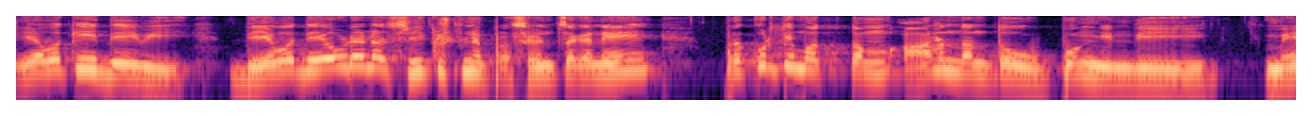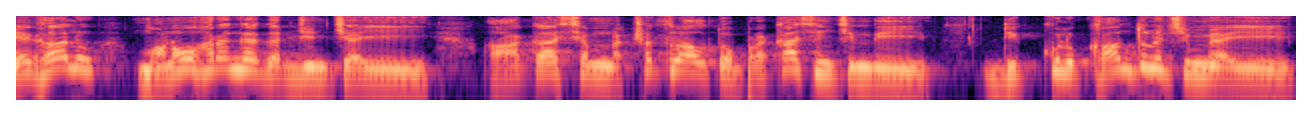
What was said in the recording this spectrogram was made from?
దేవకీదేవి దేవదేవుడైన శ్రీకృష్ణుని ప్రసవించగానే ప్రకృతి మొత్తం ఆనందంతో ఉప్పొంగింది. మేఘాలు మనోహరంగా గర్జించాయి. ఆకాశం నక్షత్రాలతో ప్రకాశించింది. దిక్కులు కాంతులు చిమ్మాయి.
